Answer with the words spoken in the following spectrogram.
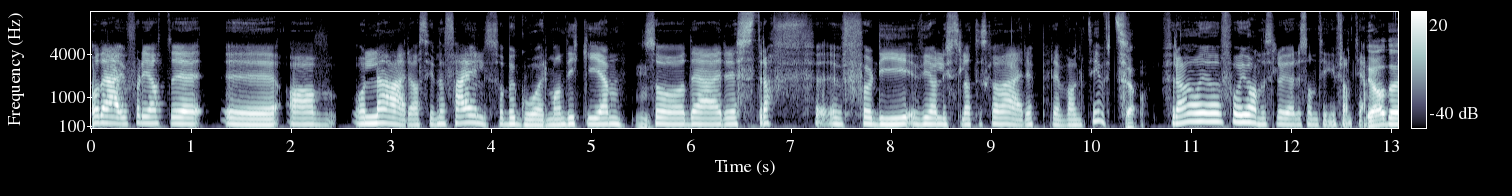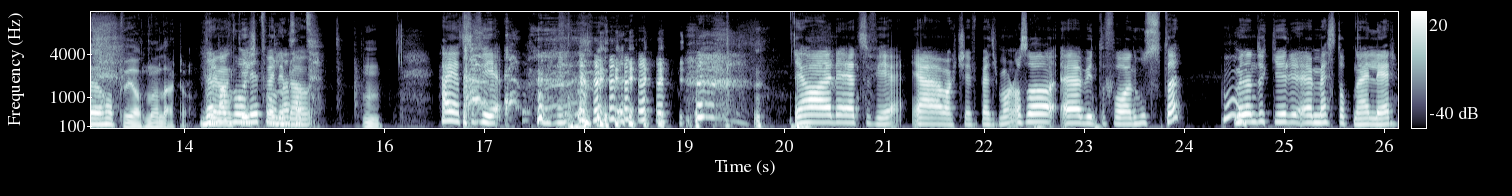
Og det er jo fordi at eh, av å lære av sine feil, så begår man det ikke igjen. Så det er eh, straff eh, fordi vi har lyst til at det skal være preventivt. Ja. Fra å få Johannes til å gjøre sånne ting i framtida. Ja, det håper vi at han har lært av. Den alvorlige tonen er bra. satt. Hei, jeg heter Sofie. jeg har jeg heter Sofie. Jeg er vaktsjef i P3 Morgen. Og så har jeg begynt å få en hoste. Men den dukker eh, mest opp når jeg ler.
